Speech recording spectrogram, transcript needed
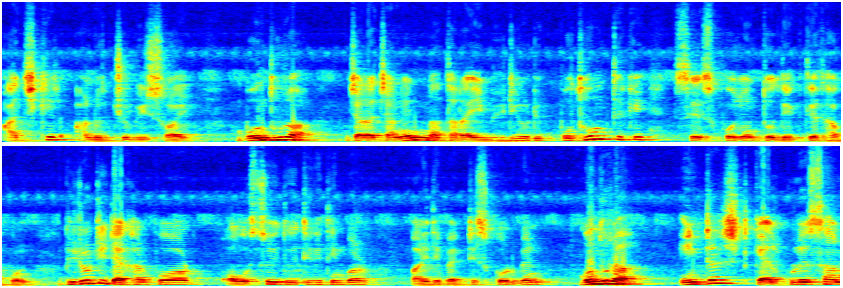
আজকের আলোচ্য বিষয়। বন্ধুরা, যারা জানেন না, তারা এই ভিডিওটি প্রথম থেকে শেষ পর্যন্ত দেখতে থাকুন। ভিডিওটি দেখার পর অবশ্যই দুই থেকে তিনবার বাড়িতে প্র্যাকটিস করবেন। বন্ধুরা ইন্টারেস্ট ক্যালকুলেশন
